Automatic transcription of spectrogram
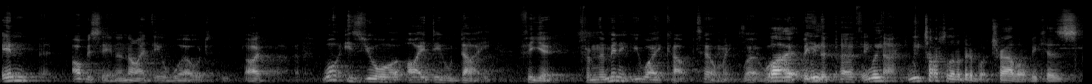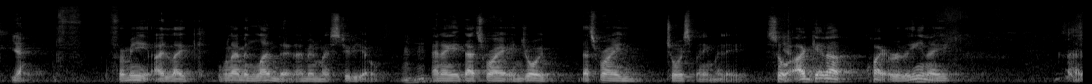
in obviously, in an ideal world, I, what is your ideal day for you? From the minute you wake up, tell me what, what would be we- the perfect we, day? We talked a little bit about travel because Yeah, for me, I like when I'm in London, I'm in my studio, Mm-hmm. and I that's where I enjoy that's where I enjoy spending my day. So Yeah. I get up quite early, and I, I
